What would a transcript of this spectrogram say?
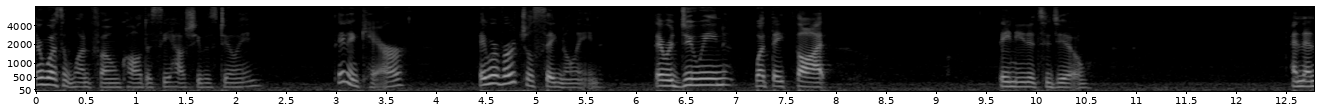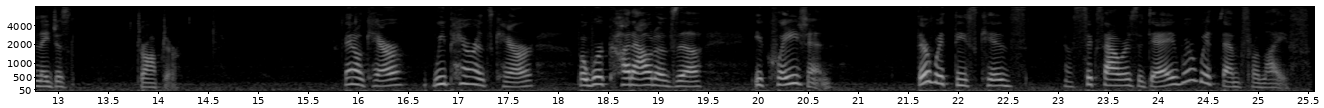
There wasn't one phone call to see how she was doing. They didn't care. They were virtual signaling. They were doing what they thought they needed to do. And then they just dropped her. They don't care. We parents care, but we're cut out of the equation. They're with these kids you know, six hours a day. We're with them for life.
